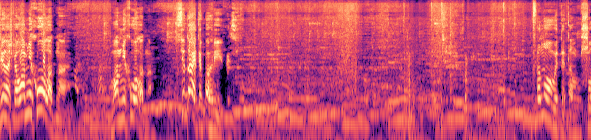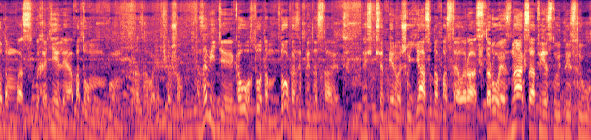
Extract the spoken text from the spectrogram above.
Жіночка, вам не холодно? Вам не холодно? Сідайте погрійтесь. Встановите там, что там вас вы хотели, а потом будем разговаривать. Хорошо. Зовите кого, кто там доказы предоставит. 251 что я сюда поставил раз. Второе, знак соответствует ДСТУ.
